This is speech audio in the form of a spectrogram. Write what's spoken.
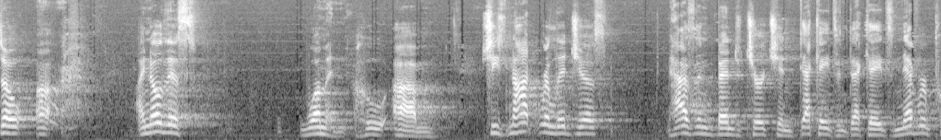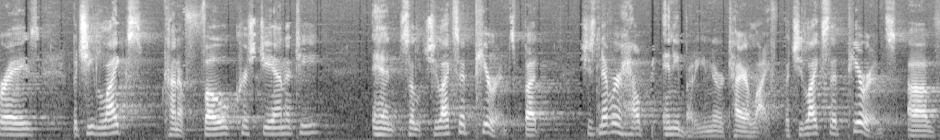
So uh, I know this woman who um, she's not religious, hasn't been to church in decades and decades, never prays, but she likes kind of faux Christianity. And so she likes appearance, but she's never helped anybody in her entire life. But she likes the appearance of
